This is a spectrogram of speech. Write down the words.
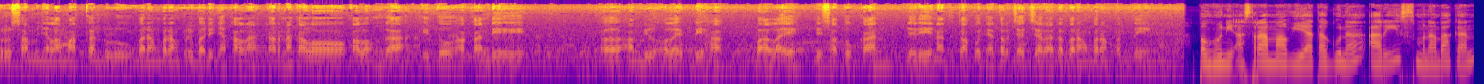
berusaha menyelamatkan dulu barang-barang pribadinya karena karena kalau kalau enggak itu akan diambil uh, oleh pihak balai disatukan jadi nanti takutnya tercecer ada barang-barang penting Penghuni asrama Wiataguna, Aris, menambahkan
